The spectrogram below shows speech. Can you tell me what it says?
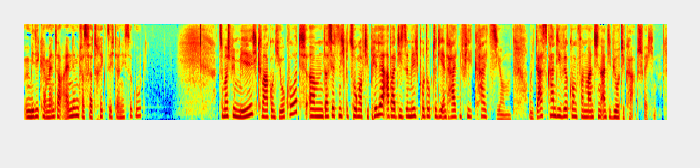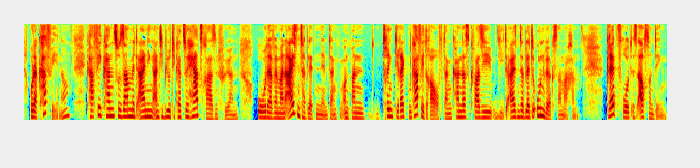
Medikamente einnimmt? Was verträgt sich da nicht so gut? Zum Beispiel Milch, Quark und Joghurt. Ähm, das jetzt nicht bezogen auf die Pille, aber diese Milchprodukte, die enthalten viel Kalzium. Und das kann die Wirkung von manchen Antibiotika abschwächen. Oder Kaffee. Ne? Kaffee kann zusammen mit einigen Antibiotika zu Herzrasen führen. Oder wenn man Eisentabletten nimmt dann, und man trinkt direkt einen Kaffee drauf, dann kann das quasi die Eisentablette unwirksam machen. Grapefruit ist auch so ein Ding.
